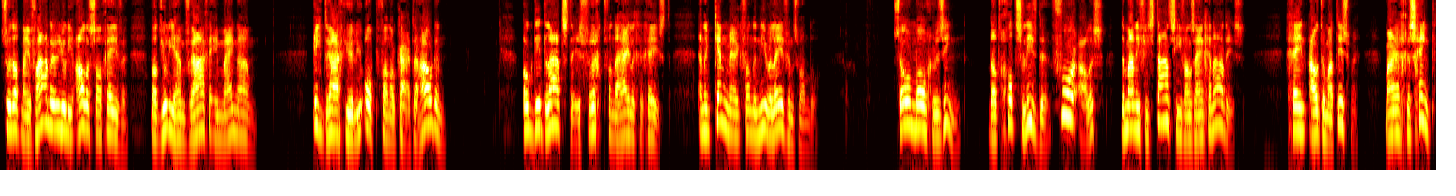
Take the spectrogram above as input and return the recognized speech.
zodat mijn Vader jullie alles zal geven wat jullie hem vragen in mijn naam. Ik draag jullie op van elkaar te houden. Ook dit laatste is vrucht van de Heilige Geest en een kenmerk van de nieuwe levenswandel. Zo mogen we zien dat Gods liefde voor alles de manifestatie van zijn genade is. Geen automatisme, maar een geschenk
